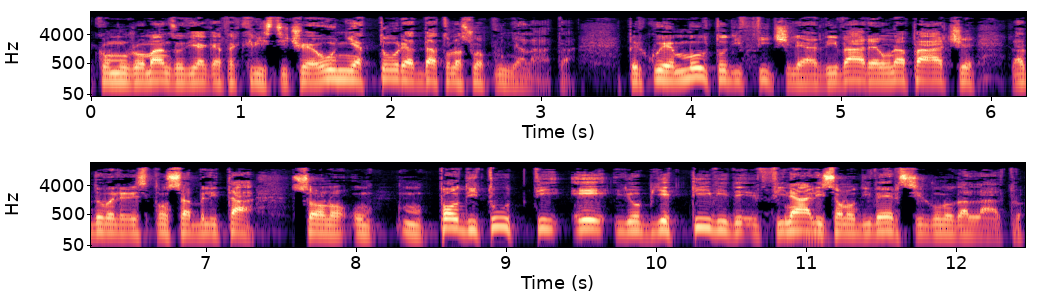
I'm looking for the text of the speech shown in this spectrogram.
come un romanzo di Agatha Christie, cioè ogni attore ha dato la sua pugnalata, per cui è molto difficile arrivare a una pace laddove le responsabilità sono un, un po' di tutti e gli obiettivi de- finali sono diversi l'uno dall'altro.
